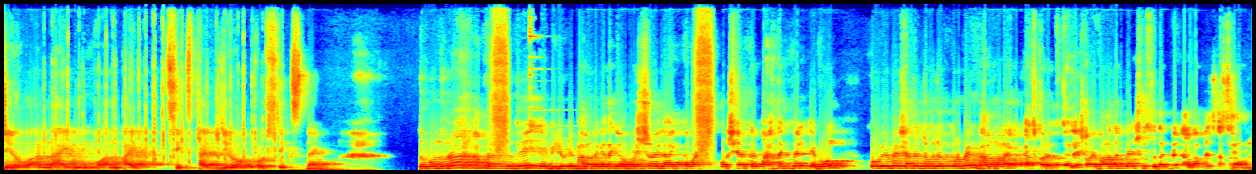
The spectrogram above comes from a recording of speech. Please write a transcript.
zero one nine one five six five zero four six nine তো বন্ধুরা, আপনারা যদি এই ভিডিওটি ভালো লেগে থাকে, অবশ্যই লাইক কমেন্ট ও শেয়ার করে পাশে থাকবেন এবং কবির ভাইয়ের সাথে যোগাযোগ করবেন, ভালো মানের কাজ করাতে চাইলে। সবাই ভালো থাকবেন, সুস্থ থাকবেন। আল্লাহ হাফেজ। আসসালামু আলাইকুম।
